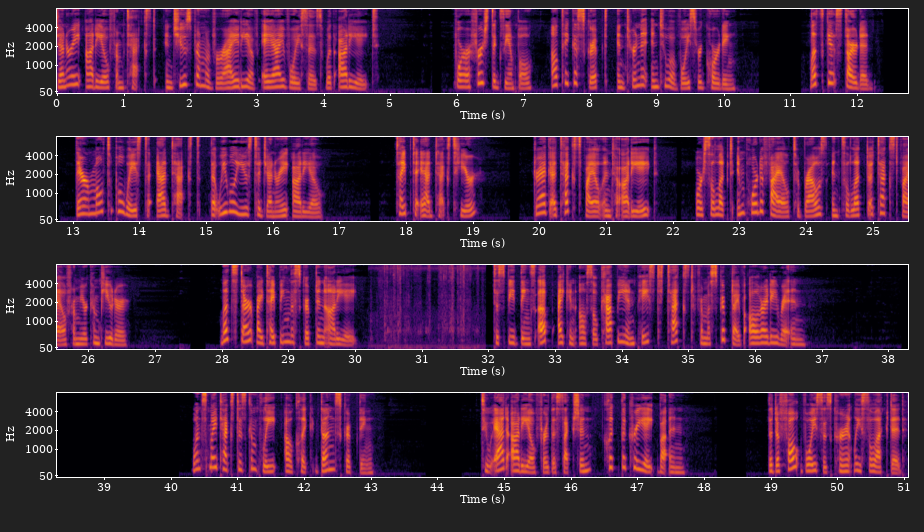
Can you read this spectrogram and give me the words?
generate audio from text and choose from a variety of AI voices with Audiate. For our first example, I'll take a script and turn it into a voice recording. Let's get started. There are multiple ways to add text that we will use to generate audio. Type to add text here, drag a text file into Audiate, or select Import a file to browse and select a text file from your computer. Let's start by typing the script in Audiate. To speed things up, I can also copy and paste text from a script I've already written. Once my text is complete, I'll click Done Scripting. To add audio for this section, click the Create button. The default voice is currently selected.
